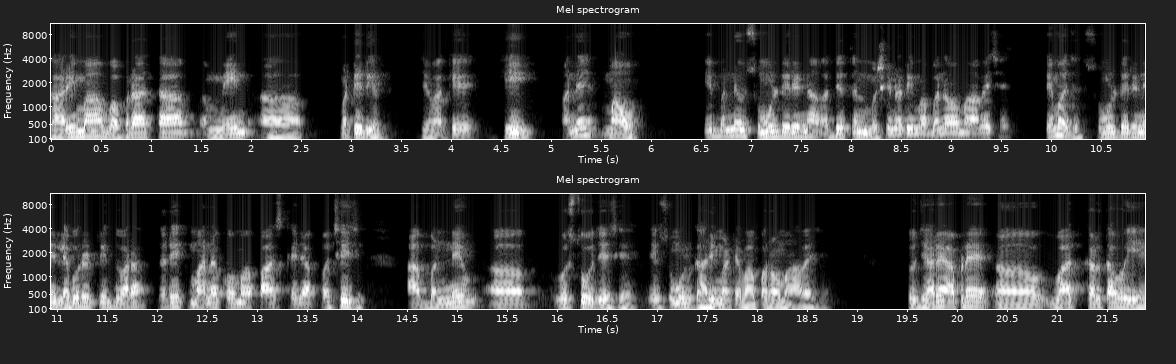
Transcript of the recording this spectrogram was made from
ઘારીમાં વપરાતા મેઇન મટીરિયલ જેવા કે ઘી અને માવો, એ બંને સુમુલ ડેરીના અદ્યતન મશીનરીમાં બનાવવામાં આવે છે. તેમજ સુમુલ ડેરીની લેબોરેટરી દ્વારા દરેક માનકોમાં પાસ કર્યા પછી જ આ બંને વસ્તુઓ જે છે એ સુમુલ ઘારી માટે વાપરવામાં આવે છે. તો જ્યારે આપણે વાત કરતા હોઈએ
